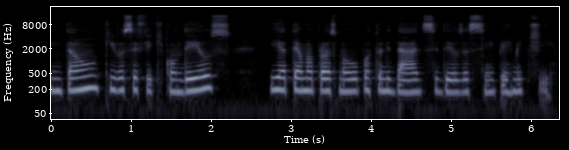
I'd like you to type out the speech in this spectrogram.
Então, que você fique com Deus e até uma próxima oportunidade, se Deus assim permitir.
